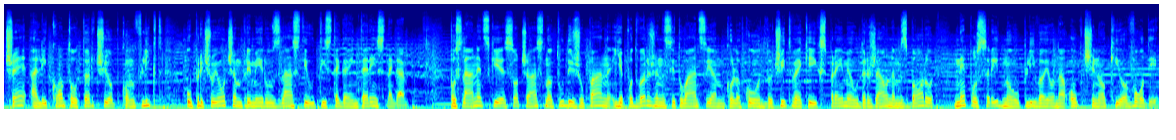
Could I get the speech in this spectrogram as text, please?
če ali ko to trči ob konflikt, v pričujočem primeru zlasti v tistega interesnega. Poslanec, ki je sočasno tudi župan, je podvržen situacijam, ko lahko odločitve, ki jih sprejme v državnem zboru, neposredno vplivajo na občino, ki jo vodi.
